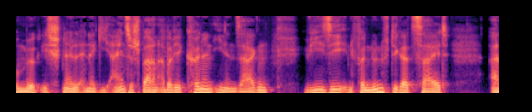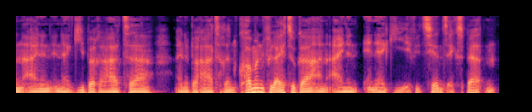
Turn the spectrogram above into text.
um möglichst schnell Energie einzusparen. Aber wir können Ihnen sagen, wie Sie in vernünftiger Zeit an einen Energieberater, eine Beraterin kommen, vielleicht sogar an einen Energieeffizienzexperten.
